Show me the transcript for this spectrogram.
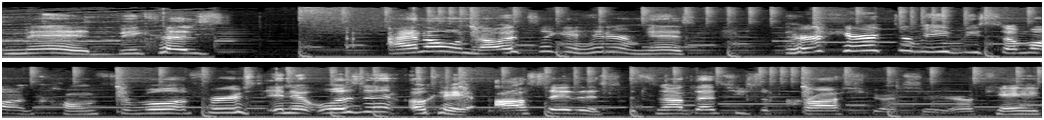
Mid because I don't know. It's like a hit or miss. Her character made me somewhat uncomfortable at first, and it wasn't okay. I'll say this: it's not that she's a cross dresser. Okay,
